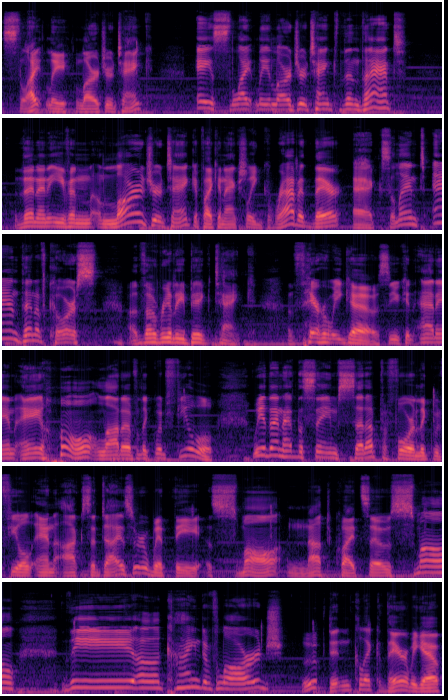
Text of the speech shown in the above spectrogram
slightly larger tank, a slightly larger tank than that, then an even larger tank, if I can actually grab it there, excellent, and then of course, the really big tank. There we go, so you can add in a whole lot of liquid fuel. We then have the same setup for liquid fuel and oxidizer with the small, not quite so small, the uh, kind of large, oop, didn't click, there we go,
